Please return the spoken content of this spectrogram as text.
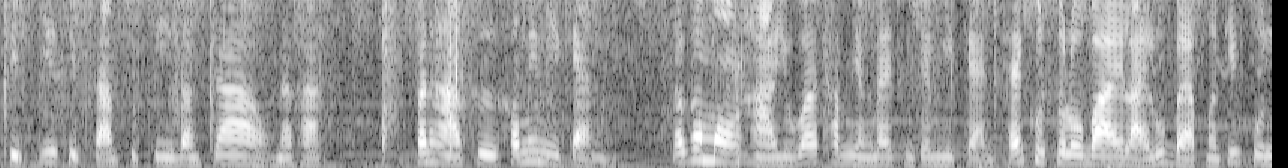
10 20 30 ปีบางเจ้านะคะ ปัญหาคือเขาไม่มีแก่น แล้วก็มองหาอยู่ว่าทำอย่างไรถึงจะมีแก่น ใช้กุศโลบายหลายรูปแบบเหมือนที่คุณ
